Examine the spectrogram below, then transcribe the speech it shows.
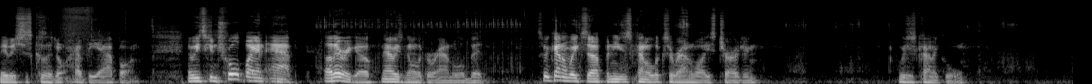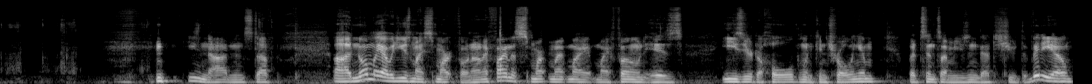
Maybe it's just because I don't have the app on. Now, he's controlled by an app. Oh, there we go. Now he's going to look around a little bit. So he kind of wakes up and he just kind of looks around while he's charging, which is kind of cool. he's nodding and stuff. Uh, normally, I would use my smartphone, and I find the smart my, my, my phone is easier to hold when controlling him. But since I'm using that to shoot the video,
